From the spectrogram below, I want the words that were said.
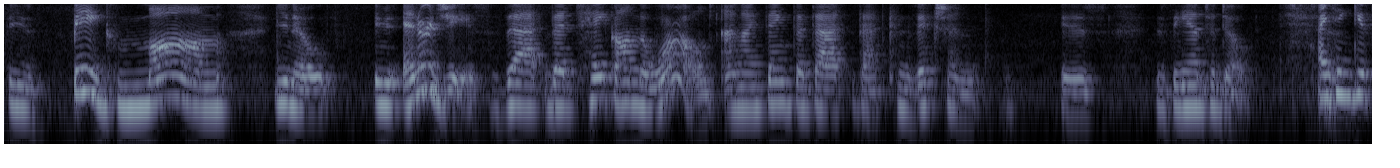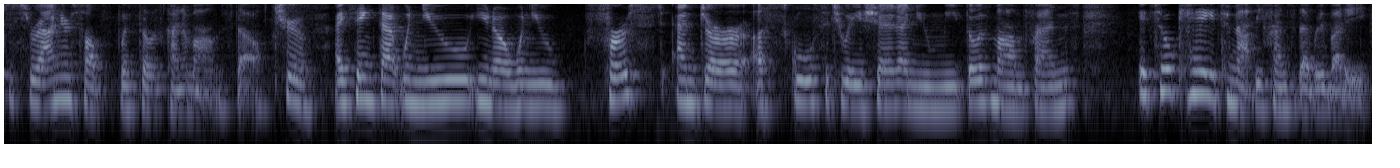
these big mom, you know, energies that that take on the world. And I think that that that conviction is is the antidote. I think you have to surround yourself with those kind of moms, though. True. I think that when you, you know, when you first enter a school situation and you meet those mom friends, it's okay to not be friends with everybody.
